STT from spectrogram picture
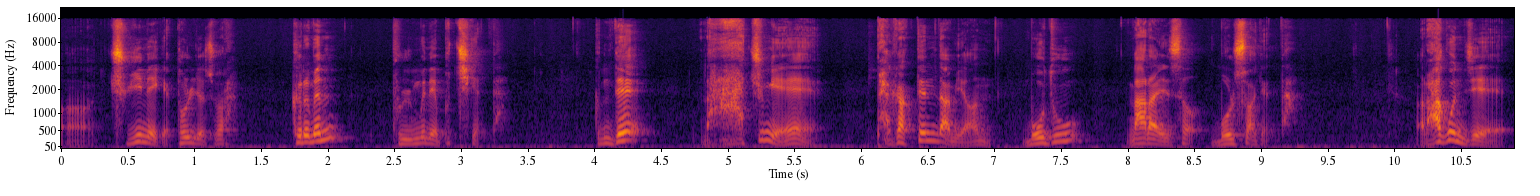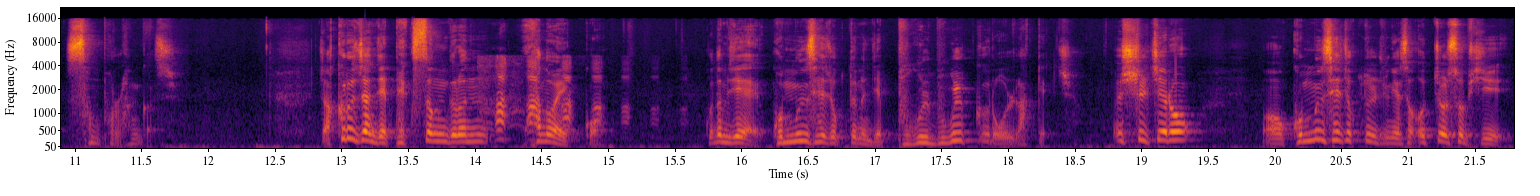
어, 주인에게 돌려줘라. 그러면 불문에 붙이겠다. 근데 나중에 발각된다면 모두 나라에서 몰수하겠다. 라고 이제 선포를 한 거죠. 자, 그러자 이제 백성들은 환호했고, 그 다음 이제 권문세족들은 이제 부글부글 끓어올랐겠죠. 실제로 어, 권문세족들 중에서 어쩔 수 없이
